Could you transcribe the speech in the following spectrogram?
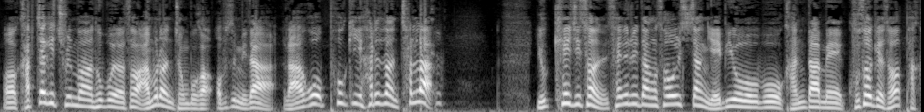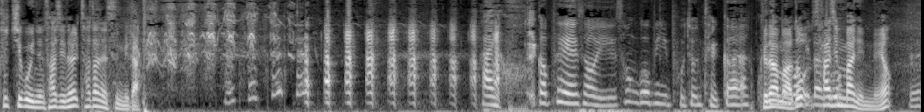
어, 갑자기 출마한 후보여서 아무런 정보가 없습니다. 라고 포기하려던 찰나! 육해지선 새누리당 서울시장 예비후보 간담회 구석에서 박수치고 있는 사진을 찾아냈습니다. 아이고 카페에서 이 선거비 보존될까? 그나마도. 사진만 있네요. 네.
